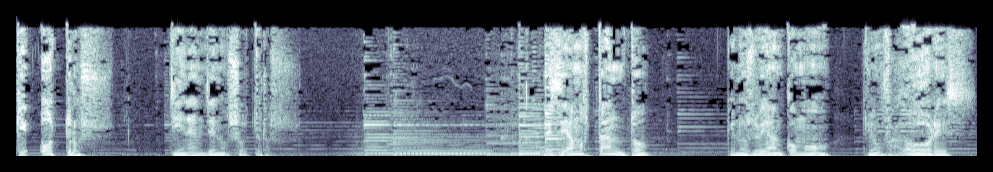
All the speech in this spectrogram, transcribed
que otros tienen de nosotros. Deseamos tanto que nos vean como triunfadores,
